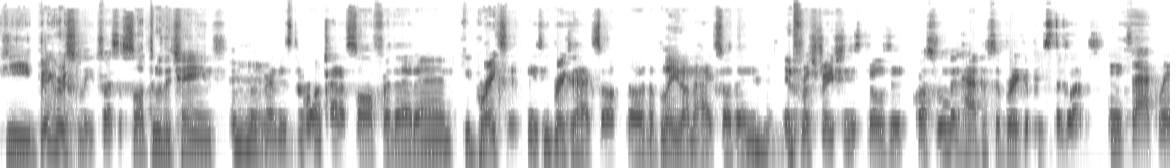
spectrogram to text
he vigorously tries to saw through the chains. Mhm. And it's the wrong kind of saw for that, and he breaks it. Basically, he breaks the hacksaw or the blade on the hacksaw. Then, Mhm. in frustration, he just throws it across the room and happens to break a piece of the glass. Exactly.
